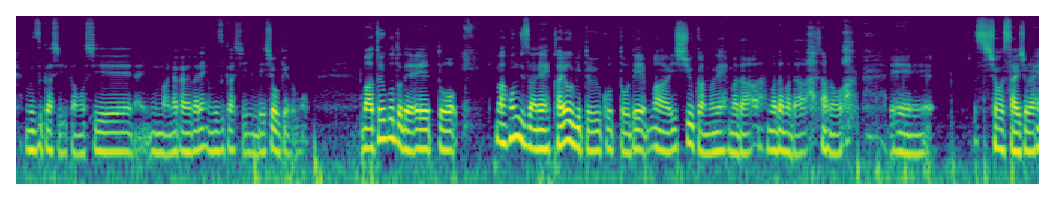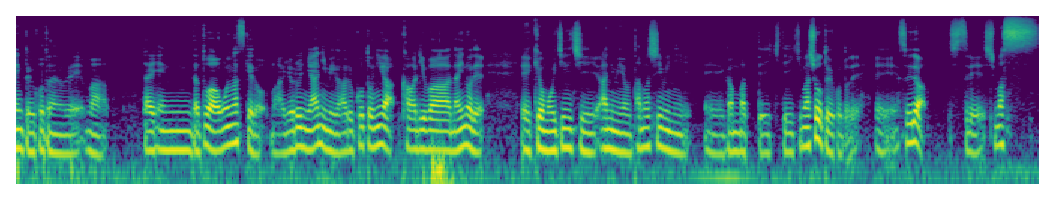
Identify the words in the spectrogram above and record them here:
難しいかもしれない、まあ、なかなかね難しいんでしょうけども。まあ、ということで、えー、っとまあ、本日はね火曜日ということで、まあ、1週間のねまだまだまだ あの、えー、最初らへんということなので、まあ、大変だとは思いますけど、まあ、夜にアニメがあることには変わりはないので、え、今日も一日アニメを楽しみに、え、頑張って生きていきましょうということで、え、それでは失礼します。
